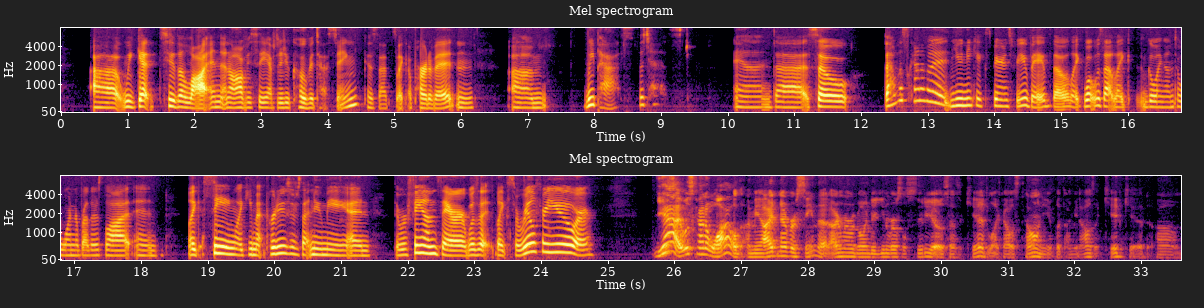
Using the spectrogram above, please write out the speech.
uh, we get to the lot, and then obviously you have to do COVID testing because that's like a part of it. And um, we pass the test. And uh, so that was kind of a unique experience for you, babe, though. Like, what was that like going onto Warner Brothers lot and like seeing like you met producers that knew me and there were fans there? Was it like surreal for you or? Yeah, it was kind of wild. I mean, I'd never seen that. I remember going to Universal Studios as a kid, like I was telling you, but I mean, I was a kid kid. Um,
